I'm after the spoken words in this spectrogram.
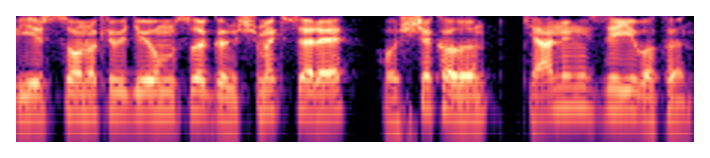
Bir sonraki videomuzda görüşmek üzere. Hoşçakalın. Kendinize iyi bakın.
